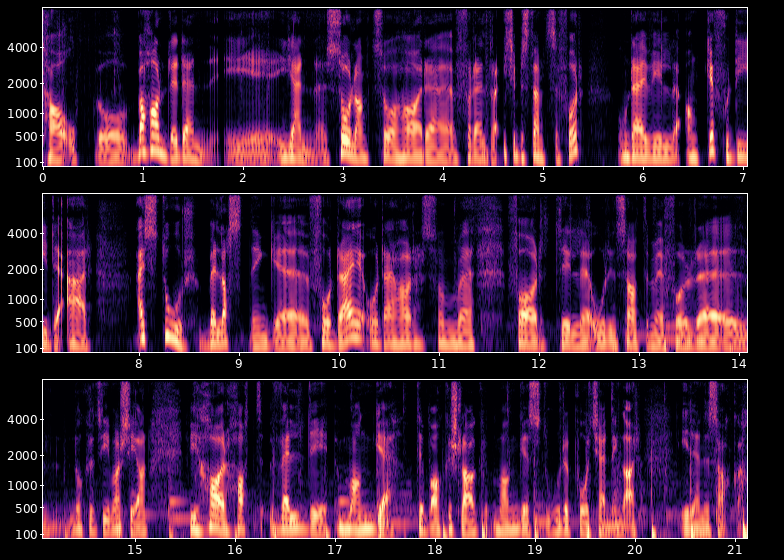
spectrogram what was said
ta opp og behandle den igjen. Så langt så har foreldra ikke bestemt seg for om de vil anke, fordi det er ei stor belastning eh, for dem, og de har, som eh, far til Odin sa til meg for eh, noen timer siden, vi har hatt veldig mange tilbakeslag, mange store påkjenninger i denne saka.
